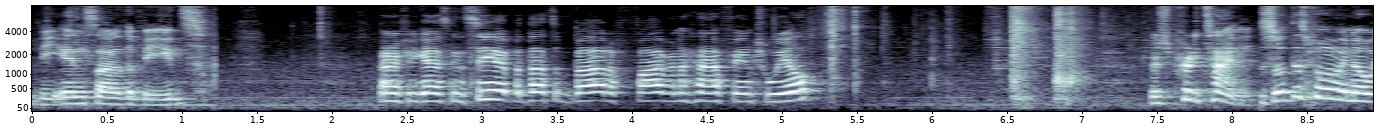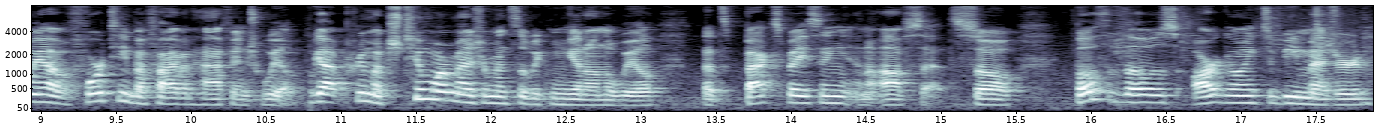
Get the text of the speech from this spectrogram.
the inside of the beads. I don't know if you guys can see it, but that's about a five and a half inch wheel which is pretty tiny. So at this point we know we have a 14 by 5 and a half inch wheel. We've got pretty much two more measurements that we can get on the wheel. That's backspacing and offset. So both of those are going to be measured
